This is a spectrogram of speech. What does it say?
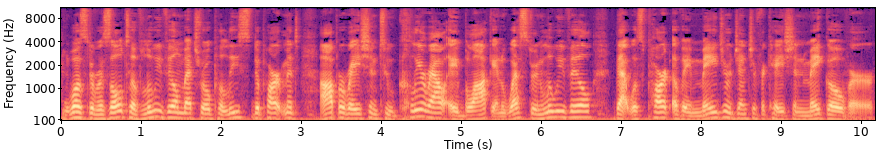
was the result of Louisville Metro Police Department operation to clear out a block in western Louisville that was part of a major gentrification makeover.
